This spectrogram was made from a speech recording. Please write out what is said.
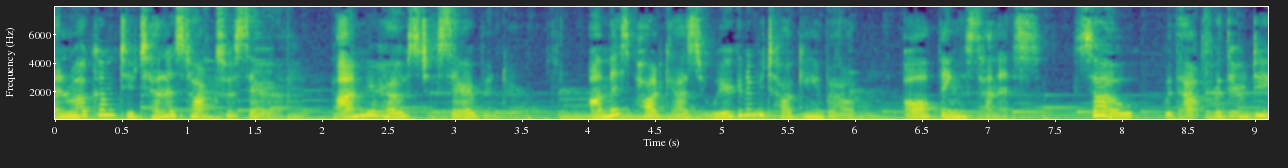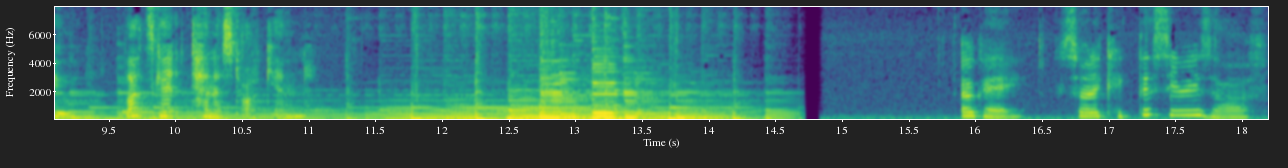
and welcome to Tennis Talks with Sarah. I'm your host, Sarah Binder. On this podcast, we are going to be talking about all things tennis. So, without further ado, let's get tennis talking. Okay, so to kick this series off,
